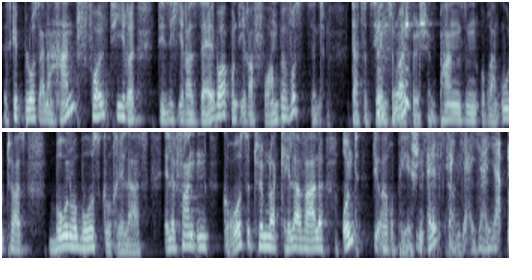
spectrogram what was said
Es gibt bloß eine Handvoll Tiere, die sich ihrer selber und ihrer Form bewusst sind. Dazu zählen zum Beispiel Schimpansen, Orang-Utas, Bonobos, Gorillas, Elefanten, große Tümmler, Killerwale und die europäischen Elstern. Ja, ja, ja.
